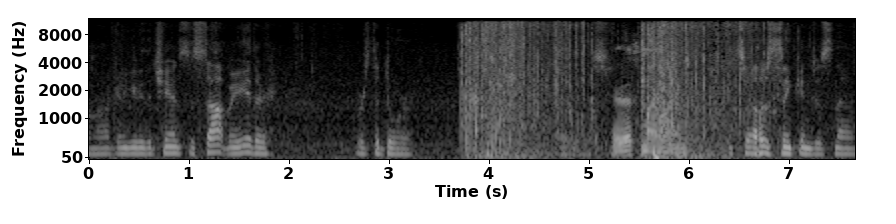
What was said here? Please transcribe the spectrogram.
I'm not gonna give you the chance to stop me either. Where's the door? There it is. Hey, that's my line. That's what I was thinking just now.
